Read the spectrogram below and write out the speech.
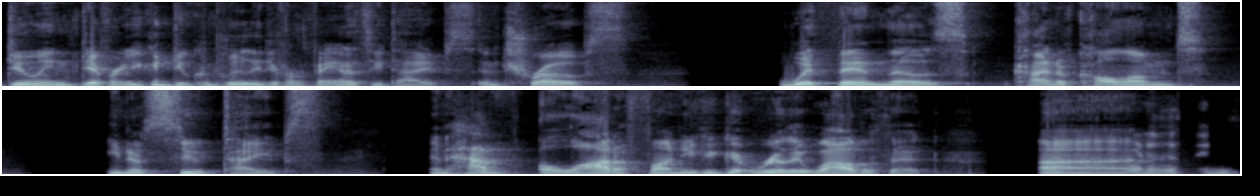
doing different you could do completely different fantasy types and tropes within those kind of columned you know suit types and have a lot of fun. You could get really wild with it. Uh, One of the things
